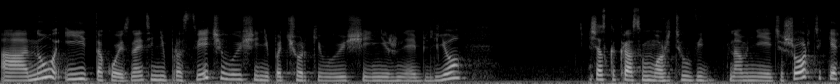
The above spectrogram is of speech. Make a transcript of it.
а, но и такой, знаете, не просвечивающий, не подчеркивающий нижнее белье, Сейчас как раз вы можете увидеть на мне эти шортики.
